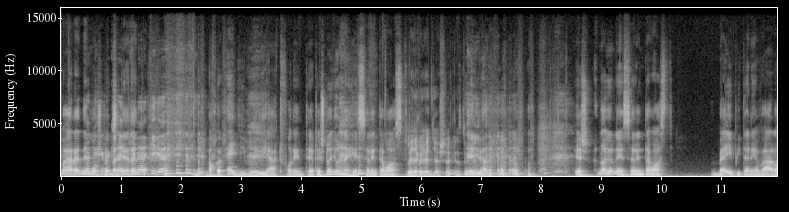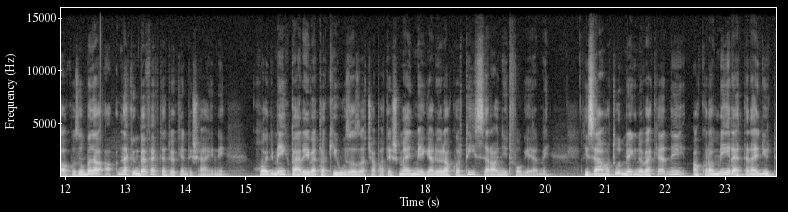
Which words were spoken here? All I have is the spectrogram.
már ennél most többet senkinek, igen. Akkor egy milliárd forintért, és nagyon nehéz szerintem azt... Lényeg, hogy egyesek kezdődik. és nagyon nehéz szerintem azt beépíteni a vállalkozókba, de a, nekünk befektetőként is elhinni, hogy még pár évet, ha kihúz az a csapat, és megy még előre, akkor tízszer annyit fog érni hiszen ha tud még növekedni, akkor a mérettel együtt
